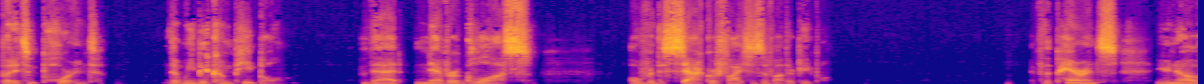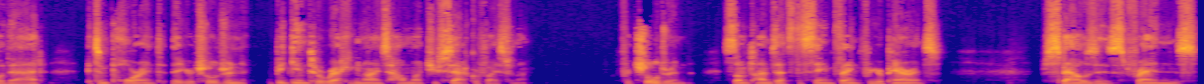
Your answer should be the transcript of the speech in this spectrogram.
But it's important that we become people that never gloss over the sacrifices of other people. For the parents, you know that it's important that your children begin to recognize how much you sacrifice for them. For children, sometimes that's the same thing for your parents, spouses, friends,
